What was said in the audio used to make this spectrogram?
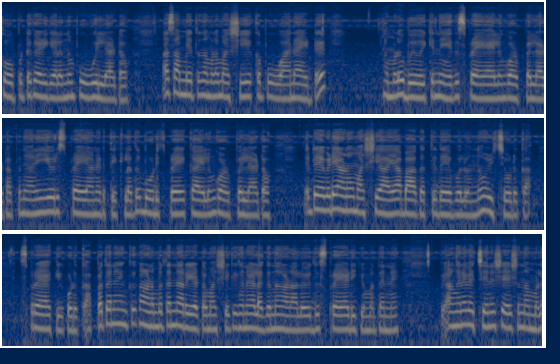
സോപ്പിട്ട് കഴുകിയാലൊന്നും പോവില്ല കേട്ടോ ആ സമയത്ത് നമ്മൾ മഷിയൊക്കെ പോവാനായിട്ട് നമ്മൾ ഉപയോഗിക്കുന്ന ഏത് സ്പ്രേ ആയാലും കുഴപ്പമില്ല കേട്ടോ അപ്പോൾ ഞാൻ ഈ ഒരു സ്പ്രേ ആണ് എടുത്തിട്ടുള്ളത്. ബോഡി സ്പ്രേ ഒക്കെ ആയാലും കുഴപ്പമില്ല കേട്ടോ എന്നിട്ട് എവിടെയാണോ മഷിയായ ആ ഭാഗത്ത് ഇതേപോലെ ഒന്ന് ഒഴിച്ചു കൊടുക്കുക സ്പ്രേ ആക്കി കൊടുക്കുക. അപ്പോൾ തന്നെ നിങ്ങൾക്ക് കാണുമ്പോൾ തന്നെ അറിയാം കേട്ടോ മഷിയൊക്കെ ഇങ്ങനെ ഇളകുന്ന കാണാമല്ലോ ഇത് സ്പ്രേ അടിക്കുമ്പോൾ തന്നെ. അങ്ങനെ വെച്ചതിന് ശേഷം നമ്മൾ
